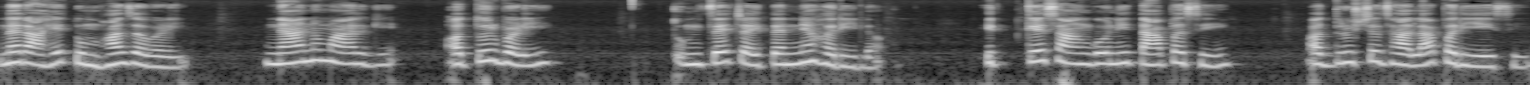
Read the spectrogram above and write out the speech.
न राहे तुम्हा जवळी. ज्ञानमार्गी अतुर्बळी तुमचे चैतन्य हरिल. इतके सांगोनी तापसी अदृश्य झाला परियेसी.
